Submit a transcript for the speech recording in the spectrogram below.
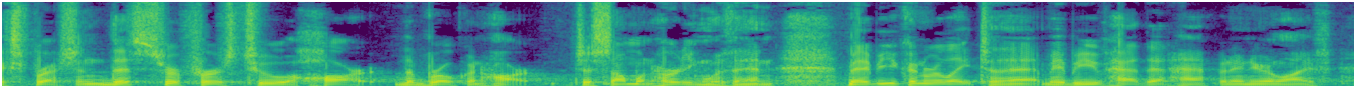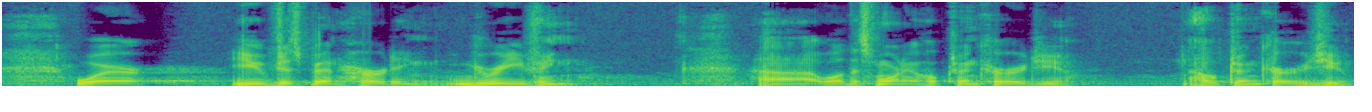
expression. This refers to a heart, the broken heart, just someone hurting within. Maybe you can relate to that. Maybe you've had that happen in your life where You've just been hurting, grieving. Uh, well, this morning I hope to encourage you. I hope to encourage you.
